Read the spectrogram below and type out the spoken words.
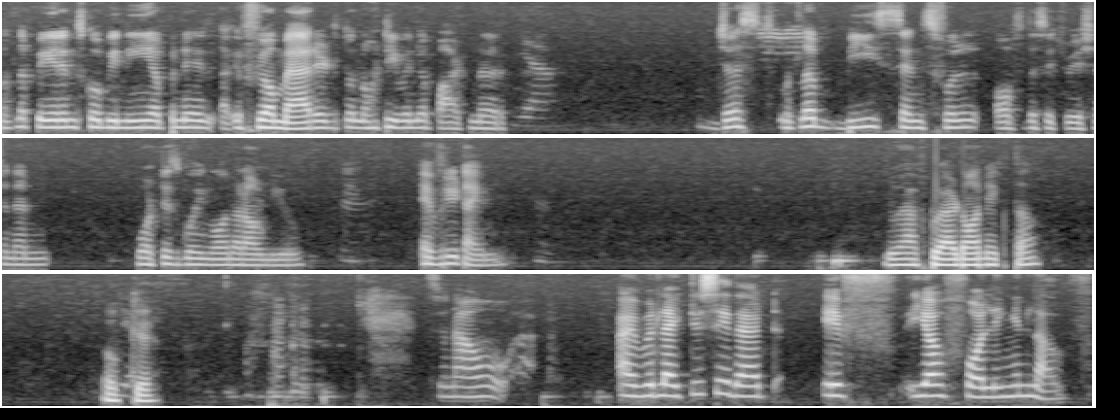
मतलब पेरेंट्स को भी नहीं अपने इफ यू आर मैरिड तो नॉट इवन योर पार्टनर just मतलब be senseful of the situation and what is going on around you every time do you have to add on Ekta? okay So now I would like to say that if you're falling in love,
